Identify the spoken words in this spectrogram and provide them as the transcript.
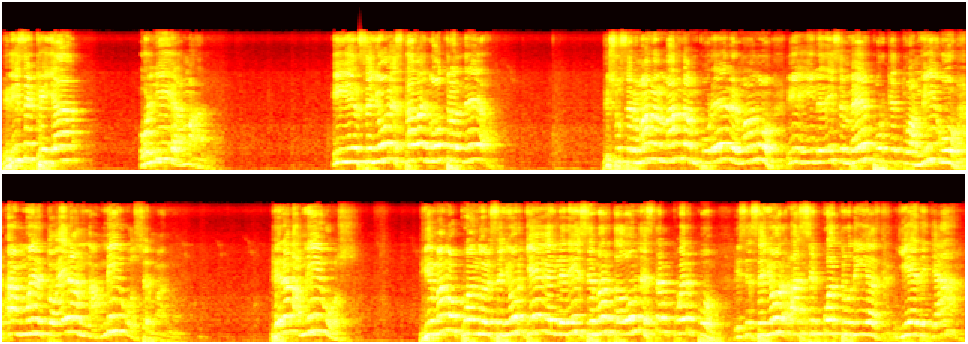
Y dice que ya olía mal. Y el Señor estaba en otra aldea. Y sus hermanas mandan por él, hermano, y, le dicen, ven porque tu amigo ha muerto. Eran amigos, hermano. Eran amigos. Y hermano, cuando el Señor llega y le dice, Marta, ¿dónde está el cuerpo? Dice, Señor, hace cuatro días, hiede ya.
